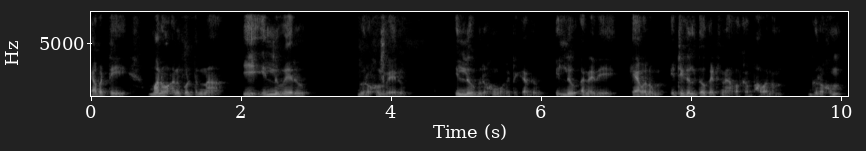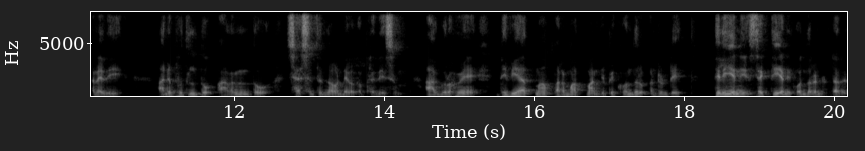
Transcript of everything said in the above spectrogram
కాబట్టి మనం అనుకుంటున్న ఈ ఇల్లు వేరు గృహం వేరు. ఇల్లు గృహం ఒకటి కాదు. ఇల్లు అనేది కేవలం ఇటుకలతో కట్టిన ఒక భవనం. గృహం అనేది అనుభూతులతో ఆనందంతో శాశ్వతంగా ఉండే ఒక ప్రదేశం. ఆ గృహమే దివ్యాత్మ పరమాత్మ అని చెప్పి కొందరు అంటుంటే తెలియని శక్తి అని కొందరు అంటుంటారు.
